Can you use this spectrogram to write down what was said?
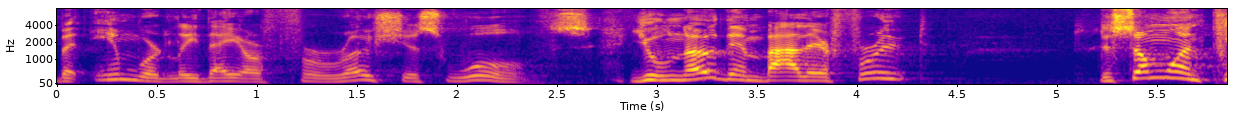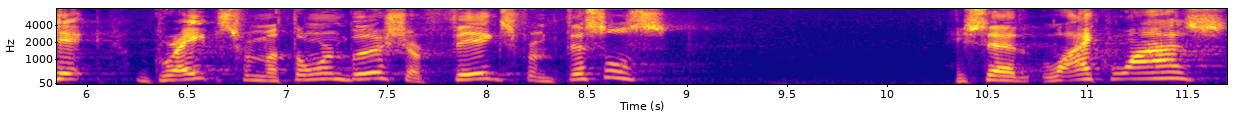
but inwardly they are ferocious wolves. You'll know them by their fruit. Does someone pick grapes from a thorn bush or figs from thistles? He said, likewise,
